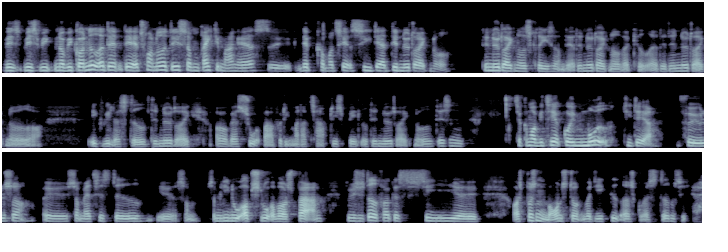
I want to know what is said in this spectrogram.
hvis, hvis vi, når vi går ned ad den der, jeg tror noget af det, som rigtig mange af os øh, nemt kommer til at sige, det er, at det nytter ikke noget. Det nytter ikke noget at skrige sådan der. Det nytter ikke noget at være ked af det. Det nytter ikke noget at ikke ville afsted. Det nytter ikke at være sur, bare fordi man har tabt i spillet. Det nytter ikke noget. Det er sådan, så kommer vi til at gå imod de der følelser, øh, som er til stede, øh, som, som lige nu opsluger vores børn. Så hvis vi i stedet for kan sige, øh, også på sådan en morgenstund, hvor de ikke gider at skulle afsted, og sige, ja,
